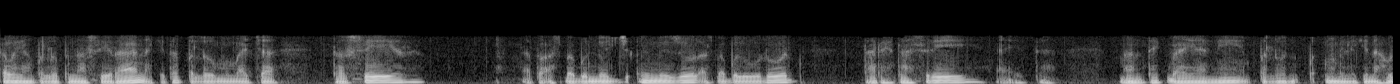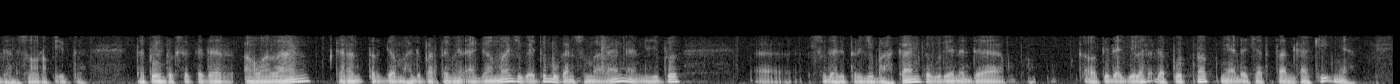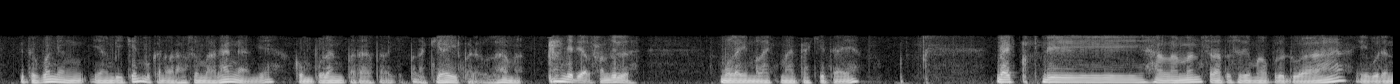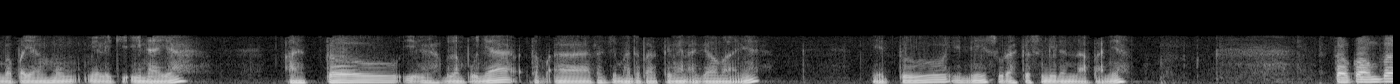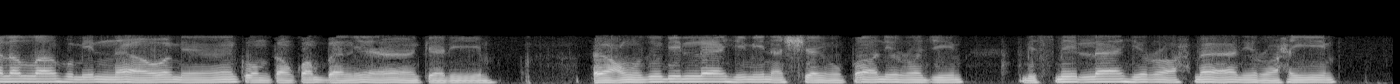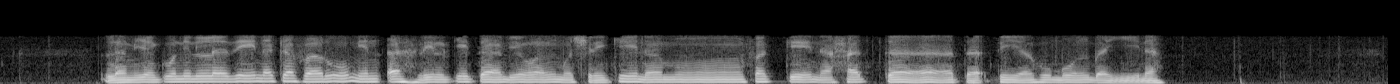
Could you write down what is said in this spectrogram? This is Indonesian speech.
Kalau yang perlu penafsiran, nah kita perlu membaca tafsir, atau asbabun nuzul, asbabul wurud, tarikh tasri, nah itu. Mantek bayani perlu memiliki nahu dan sorok itu. Tapi untuk sekedar awalan, karena terjemah Departemen Agama juga itu bukan sembarangan. Di situ uh, sudah diterjemahkan, kemudian ada kalau tidak jelas ada footnote-nya, ada catatan kakinya. Itu pun yang yang bikin bukan orang sembarangan ya, kumpulan para para, para kiai, para ulama. Jadi alhamdulillah mulai melek mata kita ya. Baik, di halaman 152, Ibu dan Bapak yang memiliki inayah atau ya, belum punya uh, terjemah Departemen Agamanya, itu ini surah ke-98 ya. Taqabbalallahu minna wa minkum taqabbal ya karim. أعوذ بالله من الشيطان الرجيم. بسم الله الرحمن الرحيم. لم يكن الذين كفروا من أهل الكتاب والمشركين منفكين حتى تأتيهم البينة.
